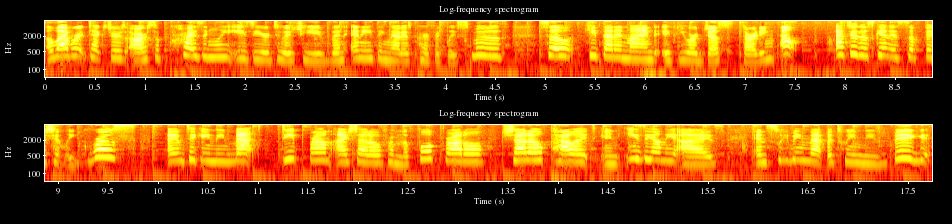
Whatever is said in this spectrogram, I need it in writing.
Elaborate textures are surprisingly easier to achieve than anything that is perfectly smooth, so keep that in mind if you are just starting out. After the skin is sufficiently gross, I am taking the matte deep brown eyeshadow from the Full Throttle Shadow Palette in Easy on the Eyes and sweeping that between these big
